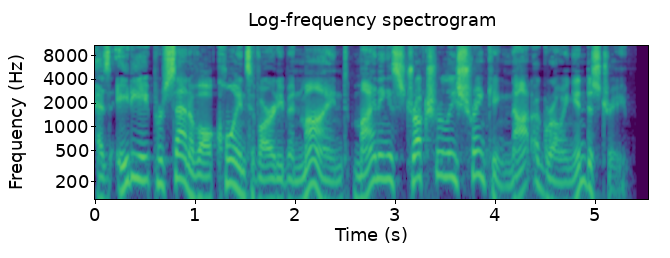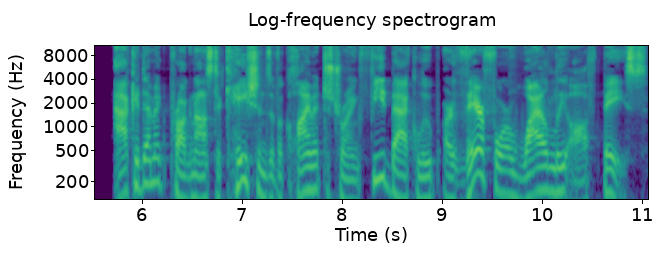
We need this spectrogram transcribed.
As 88% of all coins have already been mined, mining is structurally shrinking, not a growing industry. Academic prognostications of a climate destroying feedback loop are therefore wildly off base.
